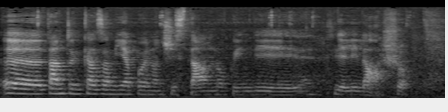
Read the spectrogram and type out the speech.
Eh, tanto in casa mia poi non ci stanno, quindi glieli lascio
